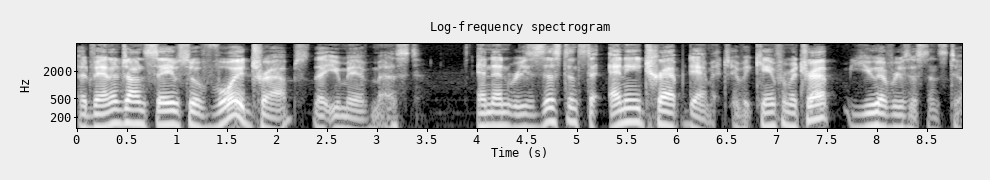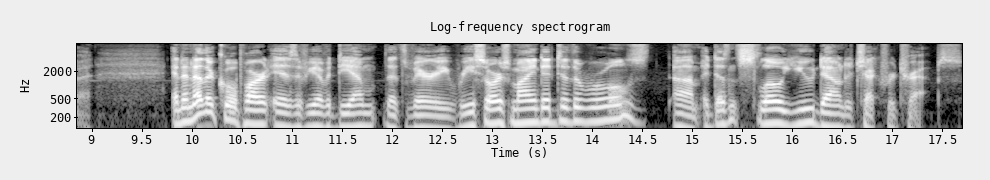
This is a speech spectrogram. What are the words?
Advantage on saves to avoid traps that you may have missed. And then resistance to any trap damage. If it came from a trap, you have resistance to it. And another cool part is if you have a DM that's very resource minded to the rules, um, it doesn't slow you down to check for traps.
